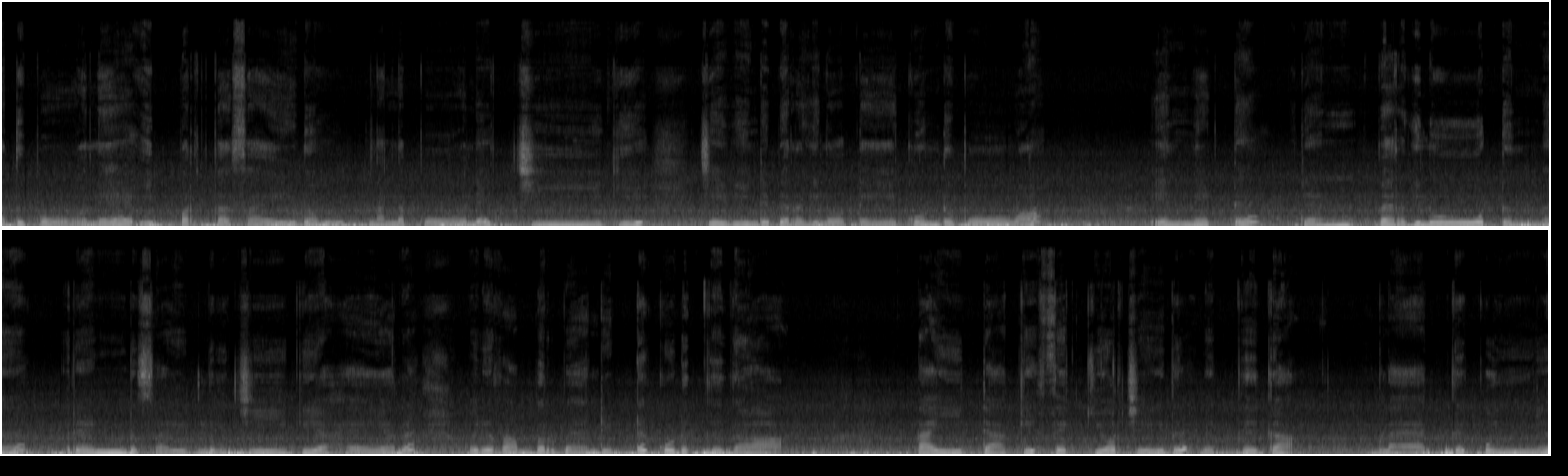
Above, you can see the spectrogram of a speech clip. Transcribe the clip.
അതുപോലെ ഇപ്പുറത്തെ സൈഡും നല്ലപോലെ ചീകി ചെവീന്റെ പിറകിലോട്ടേ കൊണ്ടുപോവാം എന്നിട്ട് രണ്ട് പിറകിലോട്ടുനിന്ന് രണ്ട് സൈഡിലും ചീകിയ ഹെയർ ഒരു റബ്ബർ ബാൻഡ് ഇട്ട് കൊടുക്കുക. ടൈറ്റാക്കി സെക്യൂർ ചെയ്ത് വെക്കുക. ബ്ലാക്ക് കുഞ്ഞ്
